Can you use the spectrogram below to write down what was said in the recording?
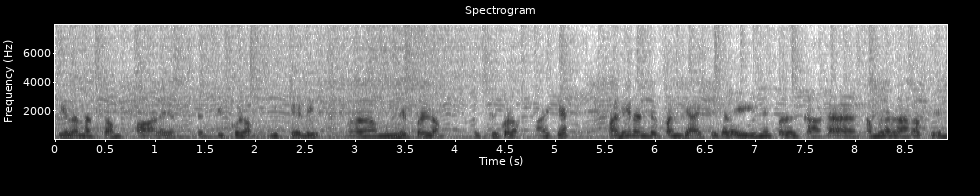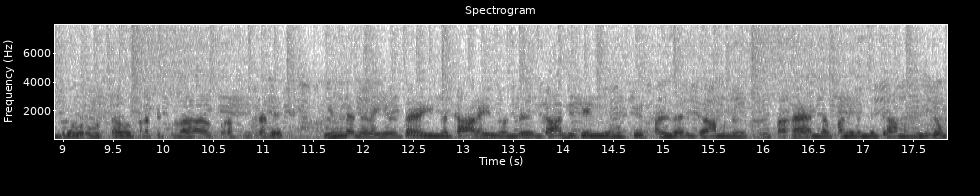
கீழநத்தம் பாளையம் செட்டிக்குளம் இக்கேடி முன்னிப்பள்ளம் உச்சிக்குளம் ஆகிய பனிரெண்டு பஞ்சாயத்துகளை இணைப்பதற்காக தமிழக அரசு என்பது ஒரு உத்தரவு பிறப்பித்துள்ளதாக கூறப்படுகிறது. இந்த நிலையில் த- இன்று காலையில் வந்து காந்தி ஜெயந்தியை ஒட்டி பல்வேறு கிராமங்களில் குறிப்பாக இந்த பனிரெண்டு கிராமங்களிலும்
